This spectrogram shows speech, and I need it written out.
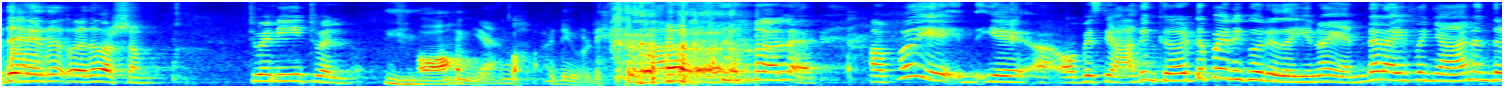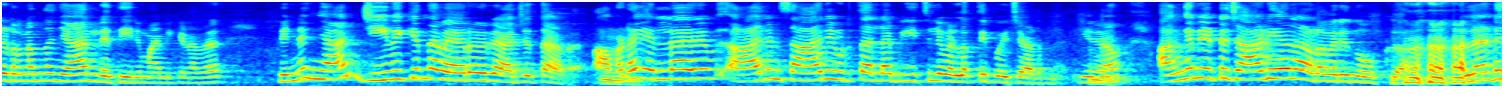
ഇത് ഏത് ഏത് വർഷം? ട്വന്റി ട്വൽവ് അടിപൊളി. അല്ലേ? അപ്പൊ ഓബിയസ്ലി ആദ്യം കേട്ടപ്പോ എനിക്കൊരു ഇത് യുനോ എന്റെ ലൈഫ് ഞാൻ എന്ത് ഇടണം എന്ന് ഞാനല്ലേ തീരുമാനിക്കണത്. പിന്നെ ഞാൻ ജീവിക്കുന്ന വേറൊരു രാജ്യത്താണ്. അവിടെ എല്ലാവരും ആരും സാരി ഉടുത്തല്ല ബീച്ചിൽ വെള്ളത്തിൽ പോയി ചാടുന്നത് യുനോ അങ്ങനെ ഇട്ട് ചാടിയാലാണ് അവർ നോക്കുക. അല്ലാണ്ട്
